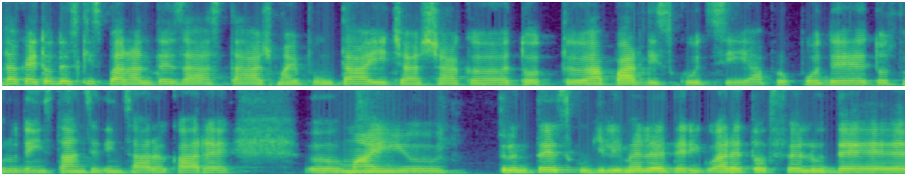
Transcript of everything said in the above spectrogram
dacă ai tot deschis paranteza asta, aș mai puncta aici așa că tot apar discuții apropo de tot felul de instanțe din țară care uh, mai uh, trântesc cu ghilimele de rigoare tot felul de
